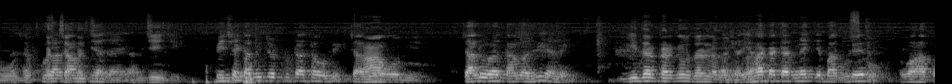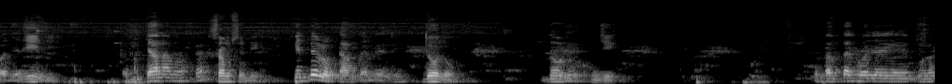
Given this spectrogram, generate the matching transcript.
वो जो पूरा कच्चा काम किया जाएगा। जी जी। पीछे का भी जो टूटा था वो भी चालू हाँ वो भी। चालू है काम अभी या नहीं? इधर करके उधर लगा अच्छा यहाँ का करने के बाद फिर वहाँ पर जी जी। क्या नाम है आपका शमसुद्दीन कितने लोग काम कर रहे थे? दो लोग। दो लोग। जी। तो कब तक हो जाएगा ये पूरा?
